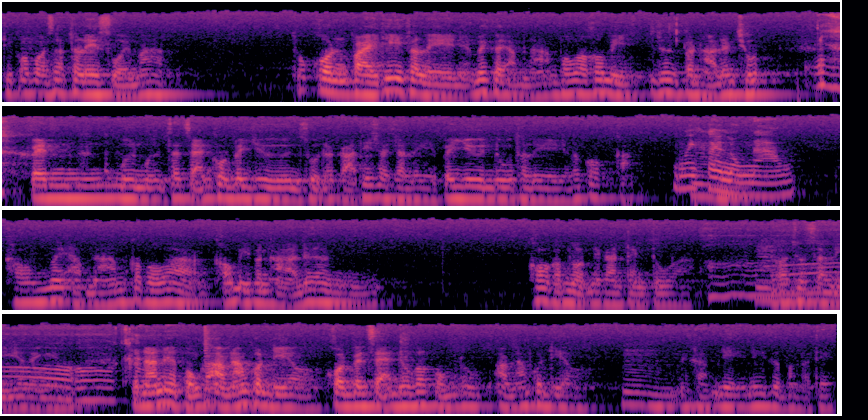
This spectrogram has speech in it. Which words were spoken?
ที่เขาบอกว่าทะเลสวยมาก ทุกคนไปที่ทะเลเนี่ยไม่เคยอาบน้ำเพราะว่าเขามีเรื่องปัญหาเรื่องชุด เป็นหมื่นหมื่นแสนแสนคนไปยืนสูดอากาศที่ชายทะเล ไปยืนดูทะเลแล้วก็กลับไม่เคยลงน้ำเขาไม่อาบน้ำก็เพราะว่าเขามีปัญหาเรื่อง ข้อกำหนดในการแต่งตัว อ๋อแล้วก็ชุดสลีอะไรเงี้ย อ๋อค่ะ ฉะนั้นเนี่ยผมก็อาบน้ำคนเดียว คนเป็นแสนดูก็ผมดูอาบน้ำคนเดียวอืมนะครับนี่นี่คือบางประเทศ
